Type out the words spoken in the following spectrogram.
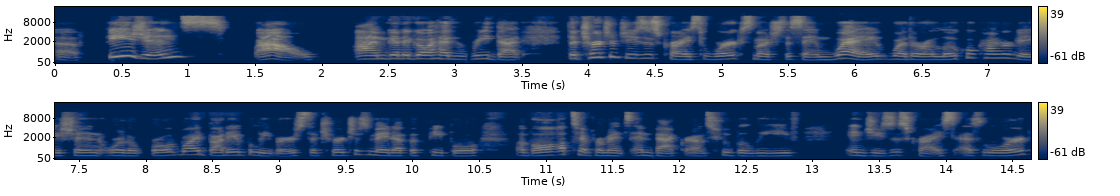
Ephesians, wow, I'm going to go ahead and read that. The Church of Jesus Christ works much the same way, whether a local congregation or the worldwide body of believers. The church is made up of people of all temperaments and backgrounds who believe in Jesus Christ as Lord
